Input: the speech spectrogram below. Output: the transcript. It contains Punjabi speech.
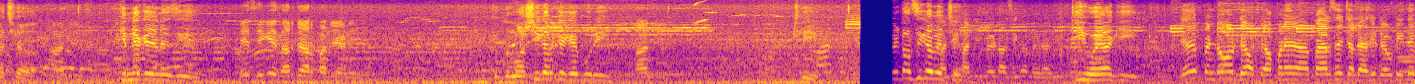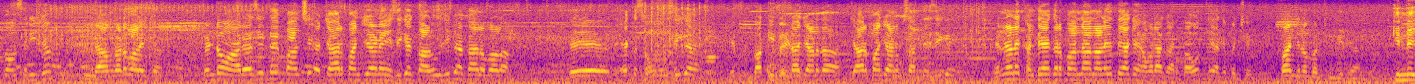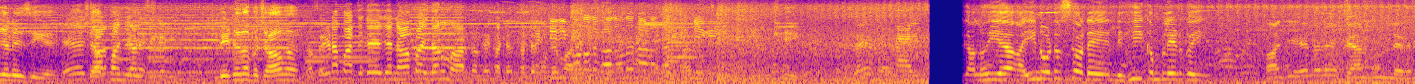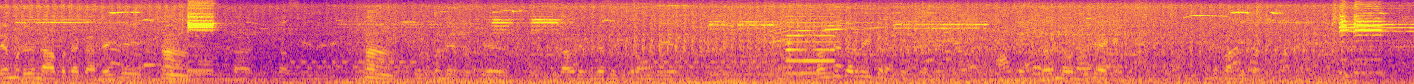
ਅੱਛਾ। ਹਾਂਜੀ। ਕਿੰਨੇ ਕੁ ਜਣੇ ਸੀਗੇ? ਇਹ ਸੀਗੇ ਸਰ 4-5 ਜਣੇ। ਤੇ ਬਦਮਾਸ਼ੀ ਕਰਕੇ ਗਏ ਪੂਰੀ? ਹਾਂਜੀ। ਠੀਕ। ਬੇਟਾ ਸੀਗਾ ਵਿੱਚ? ਹਾਂਜੀ ਹਾਂਜੀ ਬੇਟਾ ਸੀਗਾ ਮੇਰਾ ਜੀ। ਕੀ ਹੋਇਆ ਕੀ? ਇਹ ਪਿੰਡੋਂ ਡਿਊ- ਆਪਣੇ ਪੈਰ ਸੇ ਚੱਲਿਆ ਸੀ ਡਿਊਟੀ ਤੇ ਬੌਂਸਰੀ ਚ ਰਾਮਗੜ੍ਹ ਵਾਲੇ ਚ। ਪਿੰਡੋਂ ਆ ਰਿਹਾ ਸੀ ਤੇ ਪੰਜ ਚਾਰ ਪੰਜ ਜਣੇ ਸੀਗੇ ਕਾਲੂ ਸੀਗਾ ਗੱਲ ਵਾਲਾ ਤੇ ਇੱਕ ਸੋਨੂ ਸੀਗਾ ਤੇ ਬਾਕੀ ਬੇਟਾ ਜਾਣਦਾ ਚਾਰ ਪੰਜ ਅਣਪਛਾਤੇ ਸੀਗੇ। ਇਹਨਾਂ ਨੇ ਖੰਡਿਆਂ ਕਿਰਪਾਨਾਂ ਨਾਲ ਤੇ ਆ ਕੇ ਹਮਲਾ ਕਰਤਾ ਉੱਥੇ ਆ ਕੇ ਪਿੱਛੇ ਪੰਜ ਨੰਬਰ ਚੁੰਗੀ ਤੇ ਆ ਕੇ। ਕਿੰਨੇ ਜਣੇ ਸੀਗੇ? ਇਹ ਚਾਰ ਪੰਜ ਜਣੇ ਸੀਗੇ ਜੀ। ਬੇਟੇ ਦਾ ਬਚਾਅ ਵਾ? ਆ ਬੇਟਾ ਭੱਜ ਗਏ ਜੇ ਨਾ ਭੱਜਦਾ ਨੂੰ ਮਾਰ ਦਿੰਦੇ ਖੱਡੇ ਖੱਡੇ ਖੁੰਡੇ ਮਾਰ ਠੀਕ। ਗੱਲ ਹੋਈ ਆ ਆਈ ਨੋਟਿਸ ਤੁਹਾਡੇ ਲਿਖੀ ਕੰਪਲੇਂਟ ਕੋਈ? ਹਾਂਜੀ ਇਹਨਾਂ ਦੇ ਬਿਆਨ ਨੂੰ ਲਿਖ ਮੁੰਡੇ ਦਾ ਨਾਮ ਪਤਾ ਕਰ ਲੈ ਸੀ ਹਾਂ। ਦੱਸੇ ਨੇ। ਹਾਂ। ਕੋਈ ਬੰਦੇ ਦੱਸਿਆ ਲਾਗਲੇ ਬੰਦੇ ਤੋਂ ਕਰਾਉਂਦੇ ਆ। ਬੰਦ ਕਰਵਾਈ ਕਰਾਂਗੇ।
